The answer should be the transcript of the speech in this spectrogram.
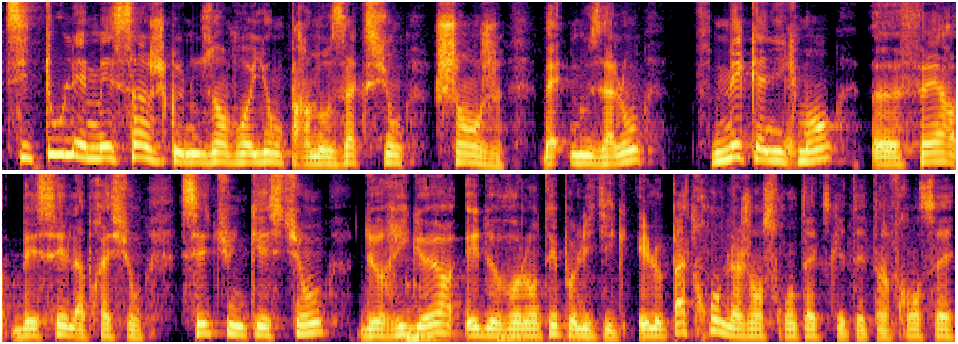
si tous les messages que nous envoyons par nos actions changent, ben, nous allons mécaniquement euh, faire baisser la pression. C'est une question de rigueur et de volonté politique. Et le patron de l'agence Frontex, qui était un Français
